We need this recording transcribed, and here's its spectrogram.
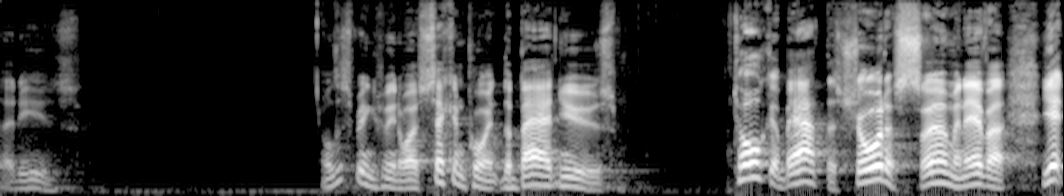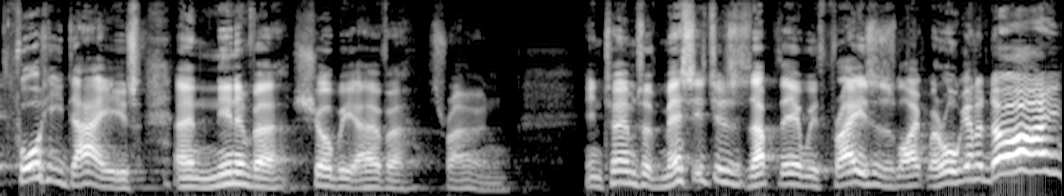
that is. Well, this brings me to my second point the bad news. Talk about the shortest sermon ever. Yet 40 days and Nineveh shall be overthrown. In terms of messages, it's up there with phrases like, we're all going to die,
